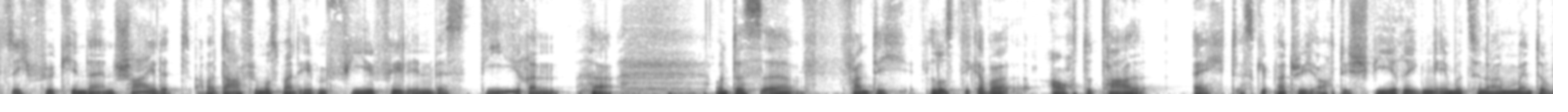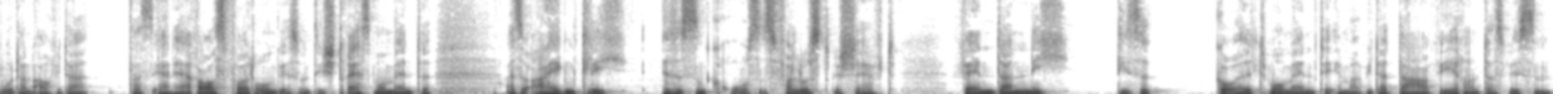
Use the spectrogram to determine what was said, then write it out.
sich für Kinder entscheidet. Aber dafür muss man eben viel, viel investieren. Und das äh, fand ich lustig, aber auch total echt. Es gibt natürlich auch die schwierigen emotionalen Momente, wo dann auch wieder das eher eine Herausforderung ist und die Stressmomente. Also eigentlich ist es ein großes Verlustgeschäft, wenn dann nicht diese Goldmomente immer wieder da wären und das Wissen,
